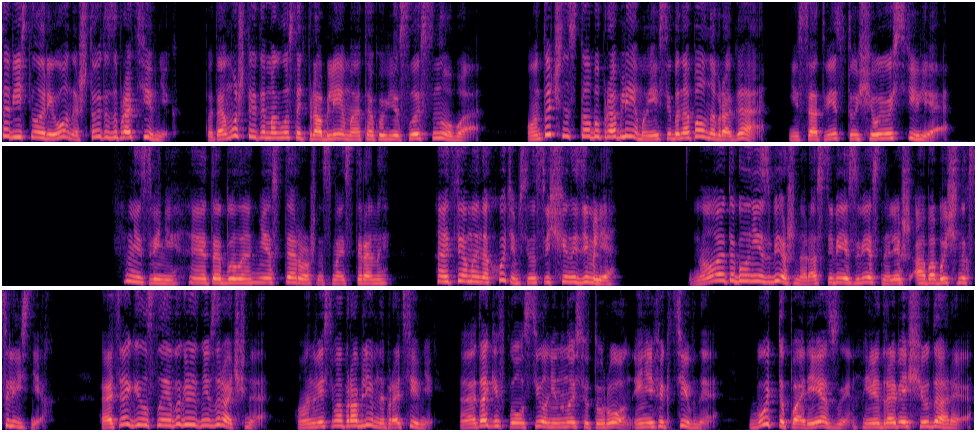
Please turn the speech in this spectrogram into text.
объяснил Рионе, что это за противник, потому что это могло стать проблемой атаку Гилслей снова. Он точно стал бы проблемой, если бы напал на врага, не соответствующего его силе. Извини, это было неосторожно с моей стороны. Хотя мы находимся на священной земле. Но это было неизбежно, раз тебе известно лишь об обычных слизнях. Хотя Гилслей выглядит невзрачно, он весьма проблемный противник. Атаки в полсил не наносят урон и неэффективны, будь то порезы или дробящие удары.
